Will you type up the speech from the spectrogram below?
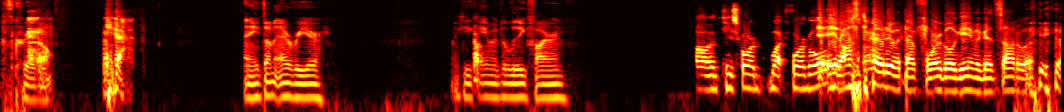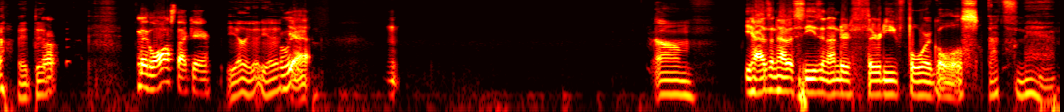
That's crazy. So, yeah. And he's done it every year. Like he oh. came into league firing. Oh, he scored what four goals? It, it all started with that four goal game against Ottawa. yeah, it did. Yeah. And they lost that game. Yeah, they did. Yeah. Yeah. Um, he hasn't had a season under 34 goals. That's man.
